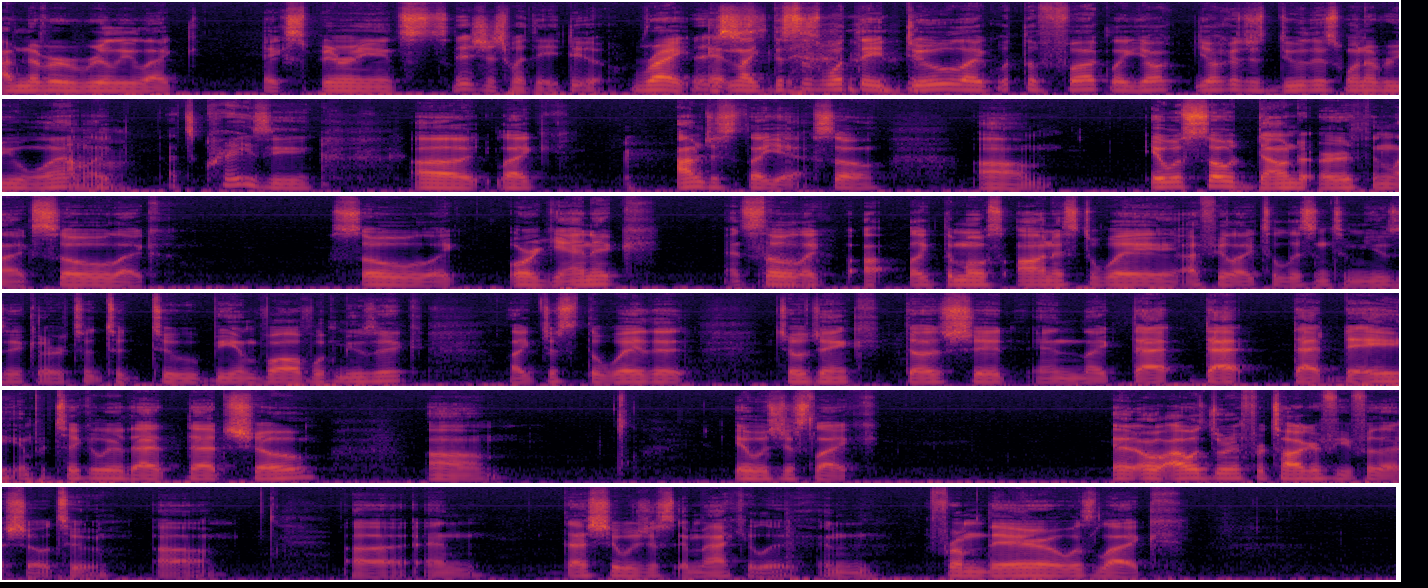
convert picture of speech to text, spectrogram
I've never really like experienced This is just what they do. Right, This- and like this is what they do. Like, what the fuck? Like, y'all y'all could just do this whenever you want. Like, Uh-huh. that's crazy. Uh, like, I'm just like yeah. So, um, it was so down to earth and like so like, so like organic and so Uh-huh. like uh, like the most honest way I feel like to listen to music or to to to be involved with music, like just the way that Jojank does shit and like that that that day in particular that that show, um, it was just like and, oh, I was doing photography for that show too, uh, uh, and that shit was just immaculate. And from there, it was like,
